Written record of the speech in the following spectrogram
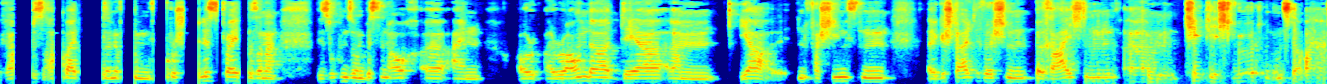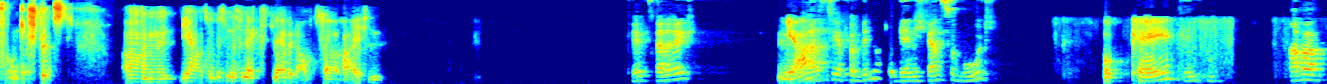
Grafisches Arbeiten Sinne von Photoshop Illustrator, sondern wir suchen so ein bisschen auch äh, einen Allrounder, der ähm, ja in verschiedensten äh, gestalterischen Bereichen ähm, tätig wird und uns dabei einfach unterstützt, ähm, ja, so ein bisschen das Next Level auch zu erreichen. Okay, Frederik? Ja. War das die Verbindung mit dir nicht ganz so gut? Okay. Aber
